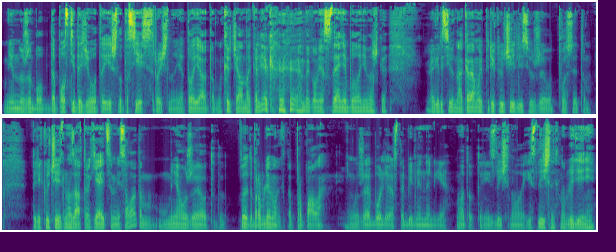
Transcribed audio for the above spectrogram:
мне нужно было доползти до чего-то и что-то съесть срочно. А то я там кричал на коллег, такое у меня состояние было немножко агрессивно. А когда мы переключились уже вот после там, переключились на завтрак яйцами и салатом, у меня уже вот, эта, вот эта проблема как-то пропала уже более стабильная энергия. Вот вот из, личного, из личных наблюдений.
